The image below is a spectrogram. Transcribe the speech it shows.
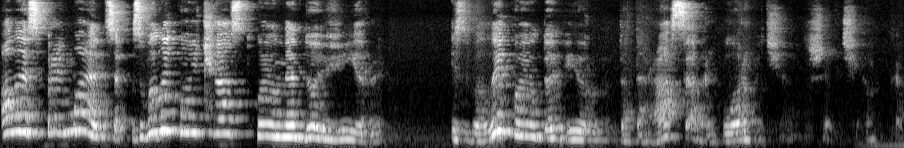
але сприймаються з великою часткою недовіри і з великою довірою до Тараса Григоровича Шевченка.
